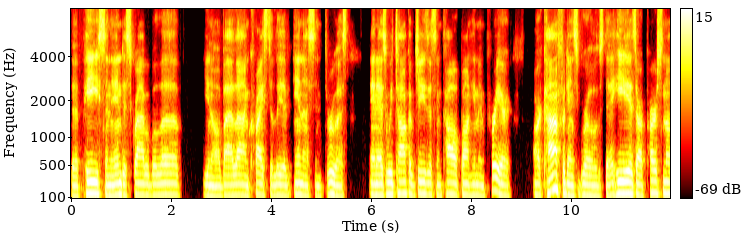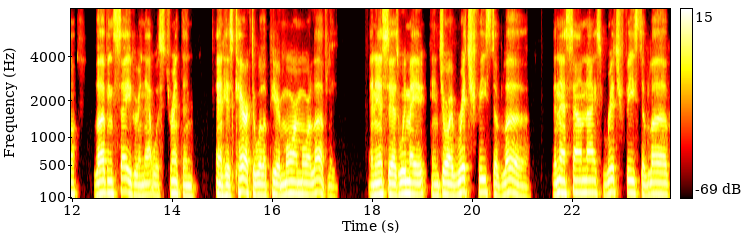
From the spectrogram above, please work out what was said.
the peace and the indescribable love you know by allowing christ to live in us and through us. And as we talk of jesus and call upon him in prayer our confidence grows that he is our personal loving savior and that will strengthen and his character will appear more and more lovely. And it says, we may enjoy rich feast of love. Doesn't that sound nice? Rich feast of love.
